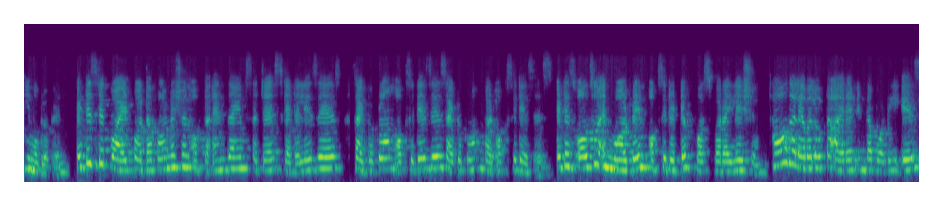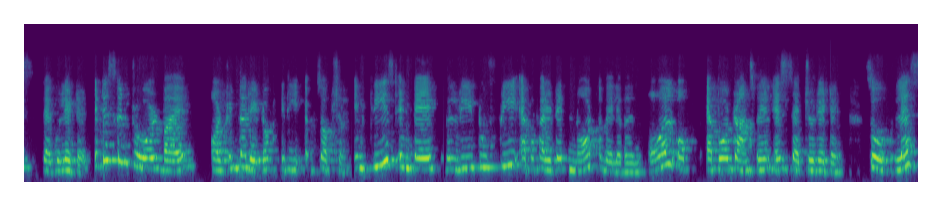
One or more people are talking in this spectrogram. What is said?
hemoglobin. It is required for the formation of the enzymes such as catalases, cytochrome oxidases, cytochrome peroxidases. It is also involved in oxidative phosphorylation. How the level of the iron in the body is regulated. It is controlled by altering the rate of reabsorption. Increased intake will lead to free apoferritin not available. All of apotransferrin is saturated. So less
